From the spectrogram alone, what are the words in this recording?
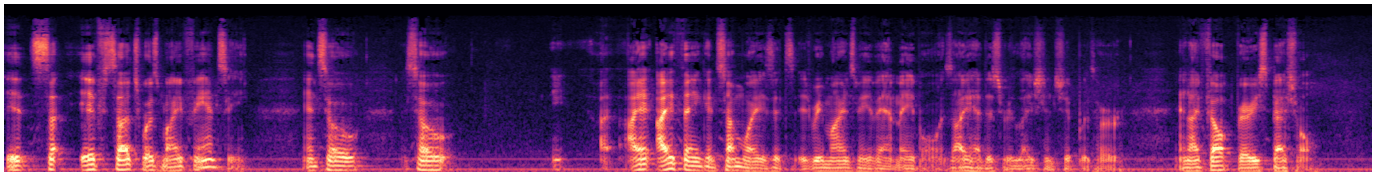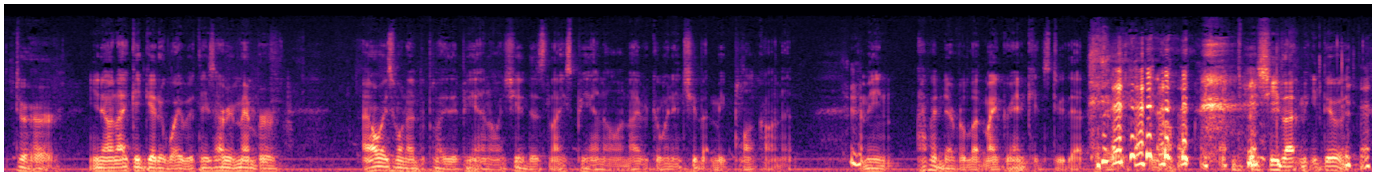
it, if such was my fancy. And so, so I, I think in some ways it's, it reminds me of Aunt Mabel, as I had this relationship with her, and I felt very special to her, you know, and I could get away with things. I remember I always wanted to play the piano, and she had this nice piano, and I would go in and she'd let me plunk on it. I mean, I would never let my grandkids do that. Today, you know? but she let me do it.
